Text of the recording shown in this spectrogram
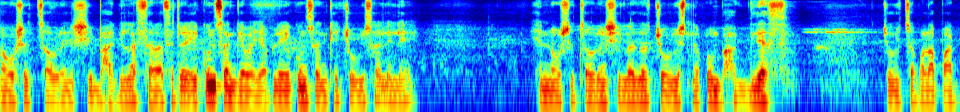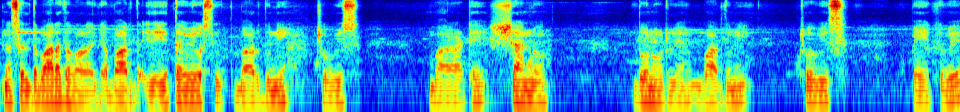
नऊशे चौऱ्याऐंशी भागीला सरासरी एकूण संख्या पाहिजे. आपल्या एकूण संख्या चोवीस आलेली आहे. या नऊशे चौऱ्याऐंशीला जर चोवीसने आपण भाग दिल्यास चोवीसचा पाडा पाठ नसेल तर बाराचा पाडा घ्या. बारा येता व्यवस्थित. बार दुनी चोवीस बारा आठे शहाण्णव. दोन उरले. बार दुनी चोवीस बे एक बे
